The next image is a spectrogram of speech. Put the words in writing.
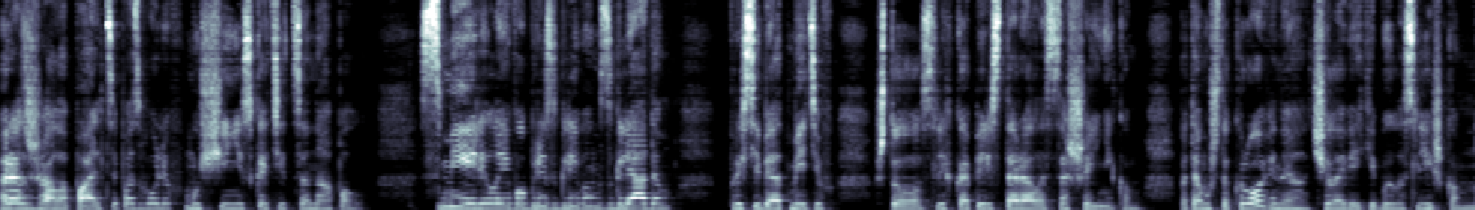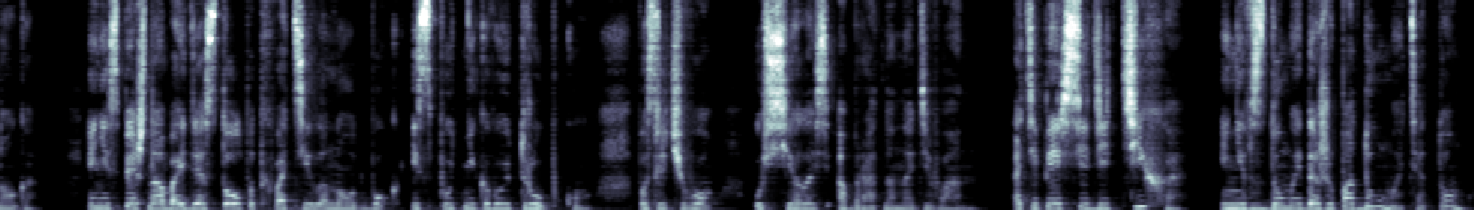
Разжала пальцы, позволив мужчине скатиться на пол. Смерила его брезгливым взглядом, про себя отметив, что слегка перестаралась с ошейником, потому что крови на человеке было слишком много и, неспешно обойдя стол, подхватила ноутбук и спутниковую трубку, после чего уселась обратно на диван. «А теперь сиди тихо и не вздумай даже подумать о том,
